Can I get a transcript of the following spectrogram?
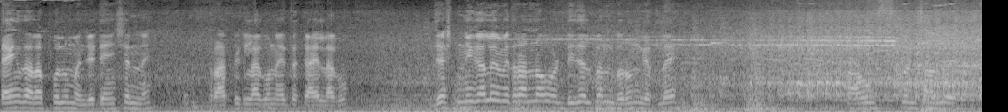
टँक झाला फुल म्हणजे टेन्शन नाही. ट्रॅफिक लागू नाही तर काय लागू? जस्ट निघालोय मित्रांनो डिझेल पण भरून घेतलंय. पाऊस पण चालू आहे.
